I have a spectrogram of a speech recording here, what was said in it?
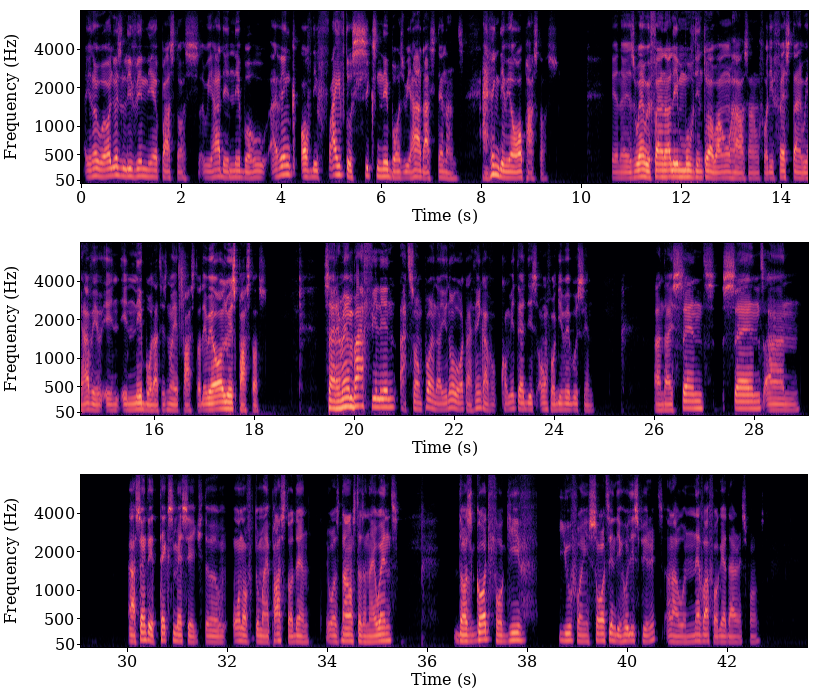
You know, we're always living near pastors. We had a neighbor who I think of the five to six neighbors we had as tenants, I think they were all pastors you know, it's when we finally moved into our own house, and for the first time, we have a, a, a neighbor that is not a pastor. They were always pastors. So I remember feeling at some point that, you know what, I think I've committed this unforgivable sin. And I sent, sent, and I sent a text message to one of to my pastor then. It was downstairs, and I went, Does God forgive you for insulting the Holy Spirit, and I will never forget that response.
